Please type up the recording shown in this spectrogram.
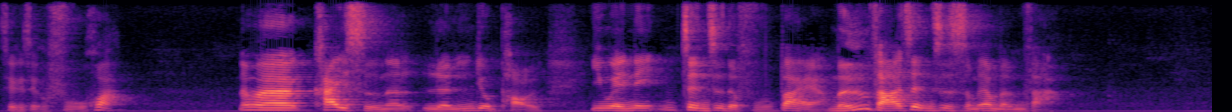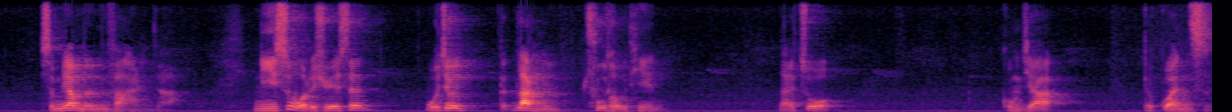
这个这个腐化，那么开始呢，人就跑，因为那政治的腐败啊，门阀政治是什么叫门阀？什么叫门阀？你知道？你是我的学生，我就让你出头天来做公家的官职。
